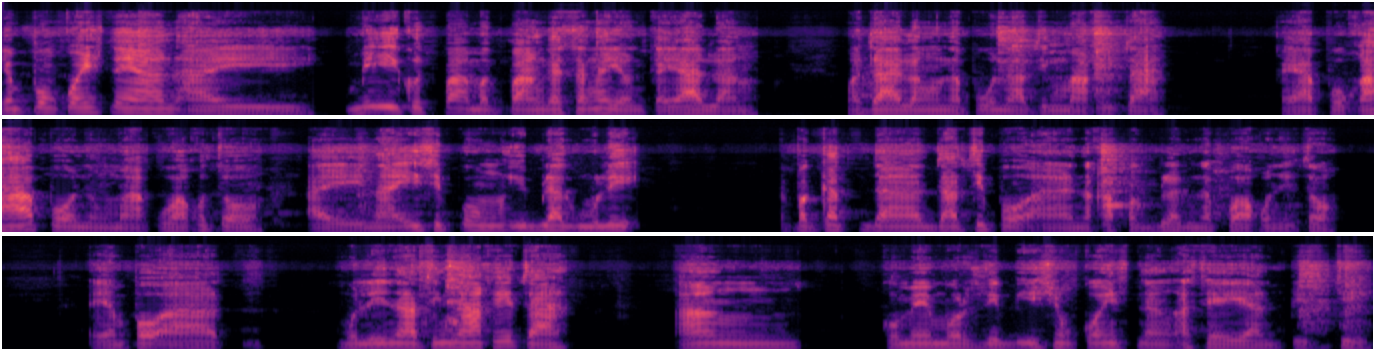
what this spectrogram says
Yan pong coins na yan ay umiikot pa magpahanggang sa ngayon kaya lang madalang na po nating makita. Kaya po kahapon nung makuha ko to ay naisip kong i-vlog muli. Sapagkat da, dati po ah, nakapag-vlog na po ako nito. Ayan po at muli nating nakita ang commemorative issue coins ng ASEAN 50.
